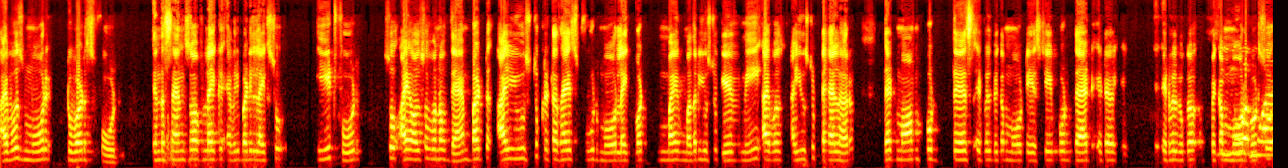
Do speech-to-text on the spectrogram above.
I was more towards food in the sense of like everybody likes to eat food. So I also one of them, but I used to criticize food more. Like what my mother used to give me, I was I used to tell her that mom put this, it will become more tasty. Put that, it uh, it will become become you more good. So more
